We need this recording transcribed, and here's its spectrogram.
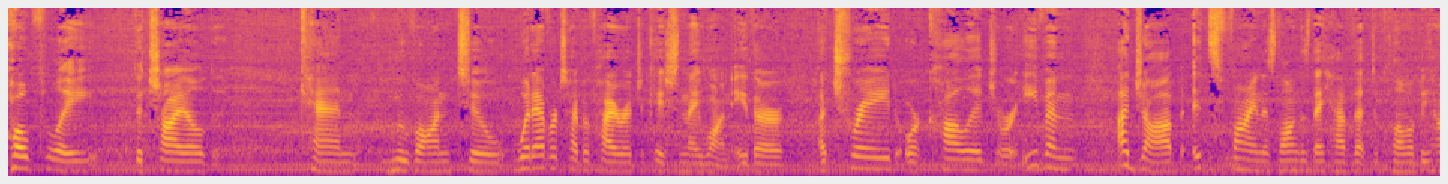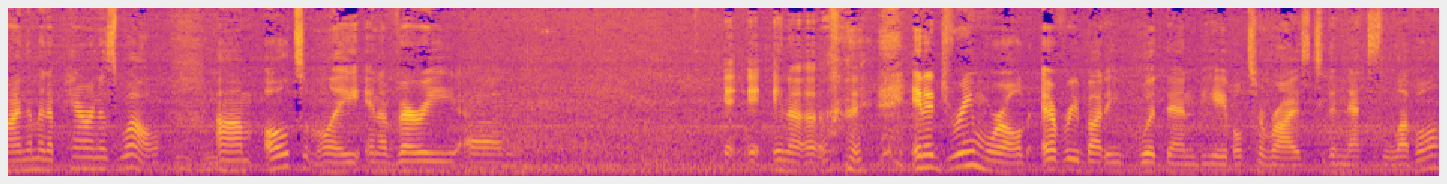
hopefully the child can move on to whatever type of higher education they want, either a trade or college or even a job. It's fine as long as they have that diploma behind them and a parent as well. Mm-hmm. Um, ultimately, in a very um, in a in a dream world, everybody would then be able to rise to the next level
